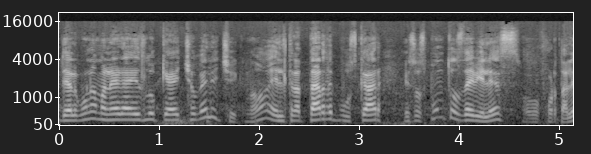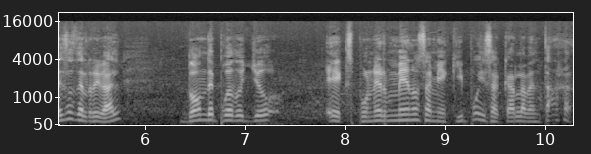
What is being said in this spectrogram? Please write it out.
de alguna manera, es lo que ha hecho Belichick, ¿no? El tratar de buscar esos puntos débiles o fortalezas del rival, donde puedo yo exponer menos a mi equipo y sacar la ventaja.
